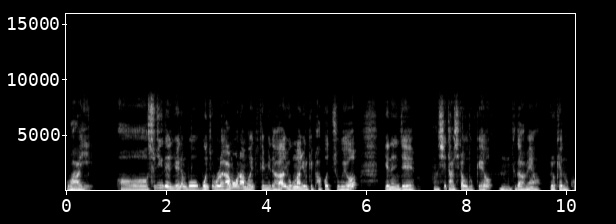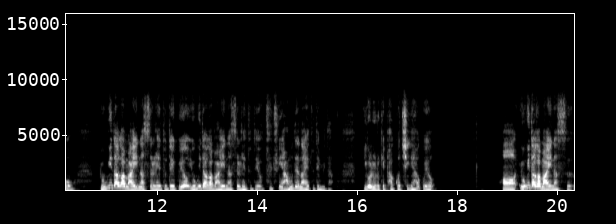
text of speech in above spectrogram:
y 어, 수직이 되는 얘는 뭐 뭔지 몰라요. 아무거나 뭐 해도 됩니다. 요것만 이렇게 바꿔주고요. 얘는 이제 c 다시라고 놓을게요. 음, 그 다음에요. 이렇게 놓고 여기다가 마이너스를 해도 되고요. 여기다가 마이너스를 해도 돼요. 둘 중에 아무데나 해도 됩니다. 이걸 이렇게 바꿔치기 하고요. 어, 여기다가 마이너스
